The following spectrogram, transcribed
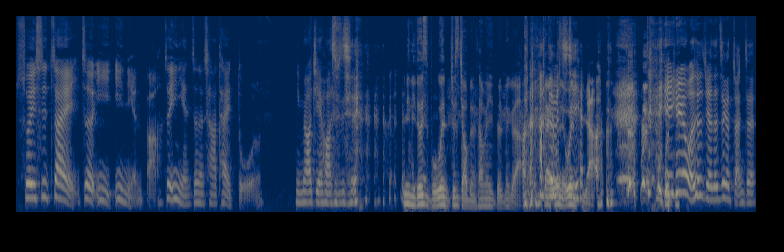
所以是在这一一年吧，这一年真的差太多了。你们要接话是不是？因为你都一直不问，就是脚本上面的那个啊，该问的问题啊。对，因为我是觉得这个转折，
